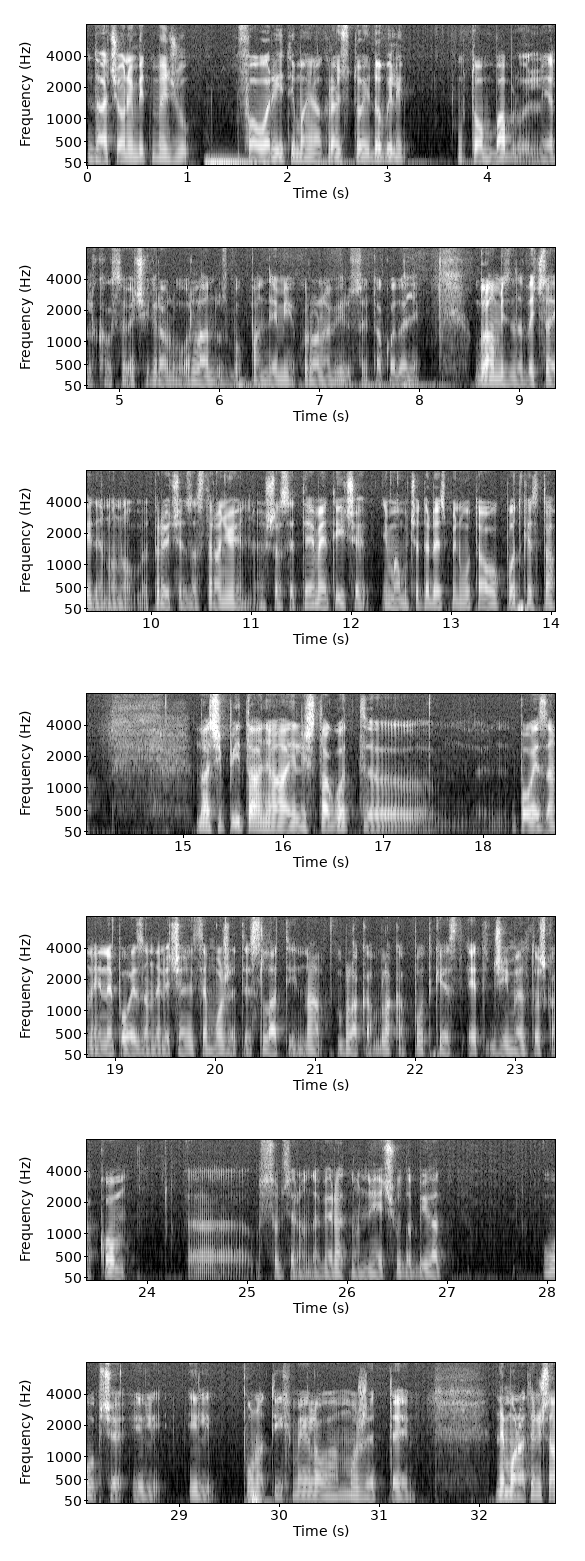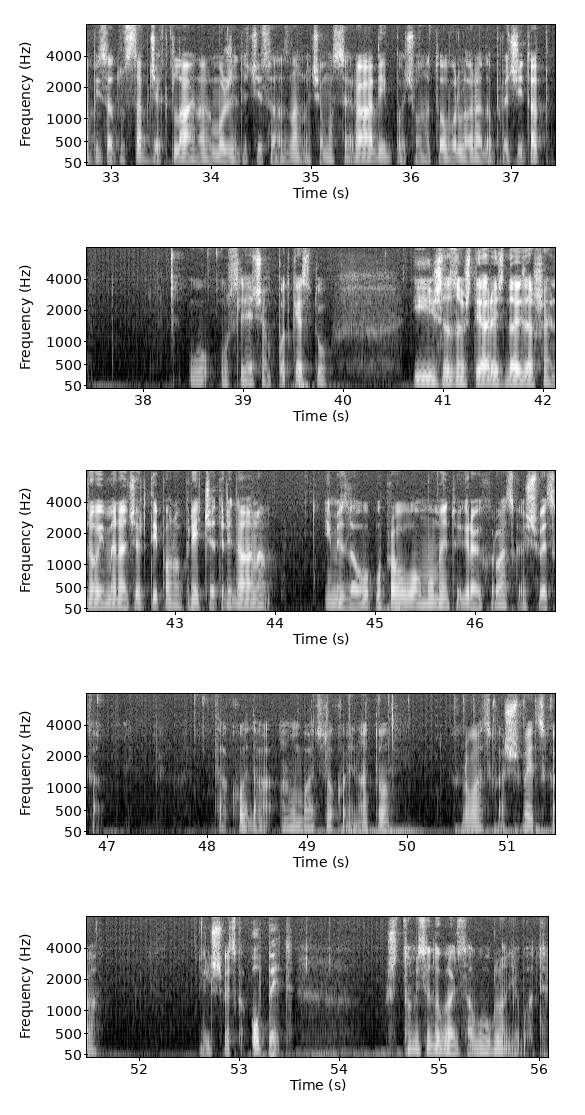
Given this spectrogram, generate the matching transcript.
da će oni biti među favoritima i na kraju su to i dobili u tom bablu ili jel, kako se već igralo u Orlandu zbog pandemije, koronavirusa i tako dalje. Uglavnom mislim da već sad idem ono, previše zastranjujem što se teme tiče. Imamo 40 minuta ovog podcasta. Znači pitanja ili šta god e, povezane i nepovezane rečenice možete slati na blaka blaka podcast at gmail.com s obzirom da vjerojatno neću dobivati uopće ili, ili puno tih mailova, možete, ne morate ništa napisati u subject line, ali možete čisto da znam o čemu se radi, pa ću vam to vrlo rado pročitati u, u sljedećem podcastu. I što sam htio reći da izašao je novi menadžer, tipa ono prije četiri dana, i mislim da upravo u ovom momentu igraju Hrvatska i Švedska. Tako da, ajmo baciti oko je na to. Hrvatska, Švedska ili Švedska. Opet, što mi se događa sa Google-om jebote?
